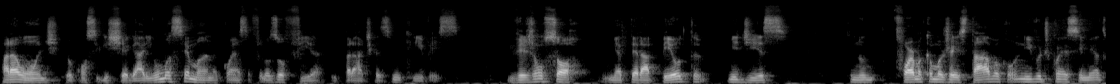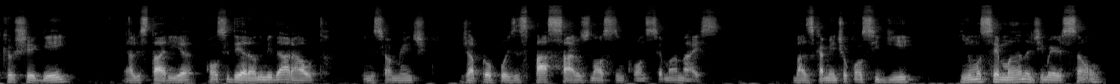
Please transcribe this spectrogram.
para onde eu consegui chegar em uma semana com essa filosofia e práticas incríveis. E vejam só, minha terapeuta me disse que, na forma como eu já estava, com o nível de conhecimento que eu cheguei, ela estaria considerando me dar alta inicialmente já propôs espaçar os nossos encontros semanais. Basicamente, eu consegui em uma semana de imersão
